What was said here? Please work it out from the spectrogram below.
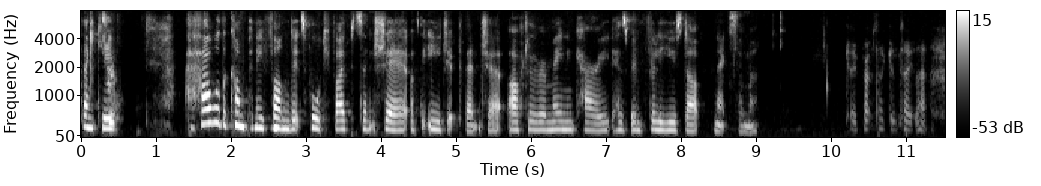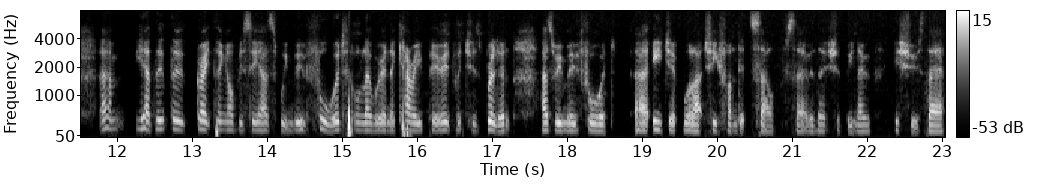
Thank you. Sure. How will the company fund its 45% share of the Egypt venture after the remaining carry has been fully used up next summer? Okay, perhaps I can take that. Um, yeah, the, the great thing, obviously, as we move forward, although we're in a carry period, which is brilliant, as we move forward, uh, Egypt will actually fund itself. So there should be no issues there,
